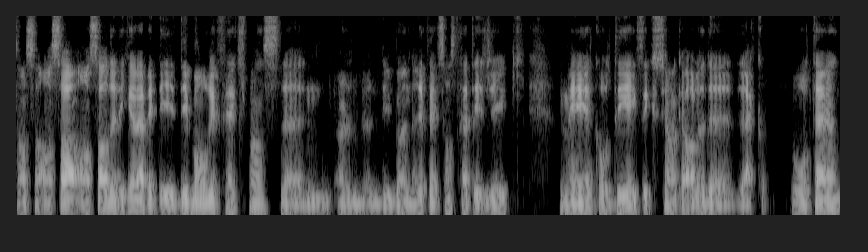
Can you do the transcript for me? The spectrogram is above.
On, sort, on sort de l'école avec des, bons réflexes, je pense, euh, des bonnes réflexions stratégiques, mais côté exécution encore là, de, la, autant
